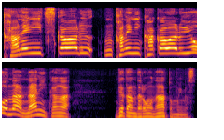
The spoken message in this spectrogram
金に使わる、金に関わるような何かが出たんだろうなと思います。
